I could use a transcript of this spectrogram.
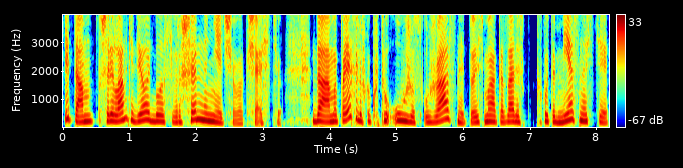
И там, в Шри-Ланке, делать было совершенно нечего, к счастью. Да, мы поехали в какой-то ужас ужасный, то есть мы оказались в какой-то местности,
